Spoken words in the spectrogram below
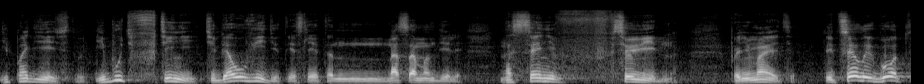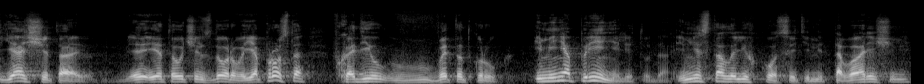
и подействуй. И будь в тени. Тебя увидит, если это на самом деле. На сцене все видно. Понимаете? И целый год, я считаю, и это очень здорово, я просто входил в этот круг. И меня приняли туда. И мне стало легко с этими товарищами,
